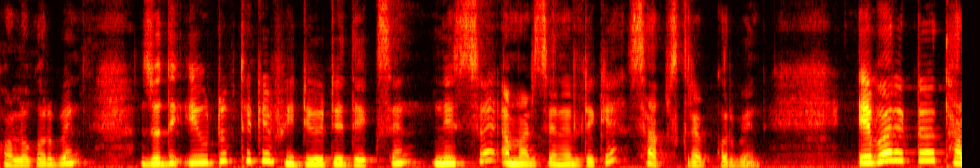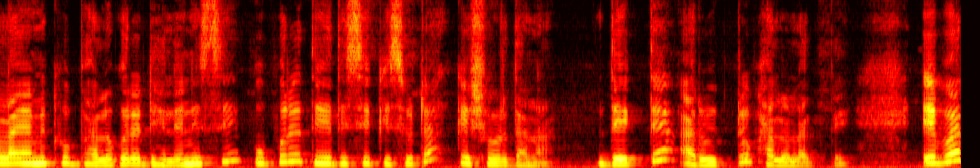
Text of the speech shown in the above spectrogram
ফলো করবেন। যদি ইউটিউব থেকে ভিডিওটি দেখছেন, নিশ্চয় আমার চ্যানেলটিকে সাবস্ক্রাইব করবেন। এবার একটা থালায় আমি খুব ভালো করে ঢেলে নিছি। উপরে দিয়ে দিছি কিছুটা কেশর দানা। দেখতে আরও একটু ভালো লাগবে। এবার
